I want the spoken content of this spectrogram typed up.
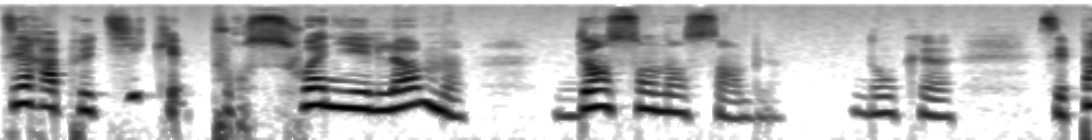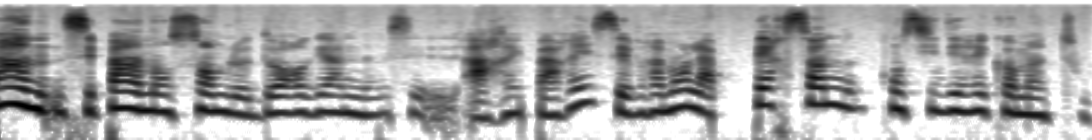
thérapeutiques pour soigner l'homme dans son ensemble. Donc, euh, c'est pas pas un ensemble d'organes à réparer, c'est vraiment la personne considérée comme un tout.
